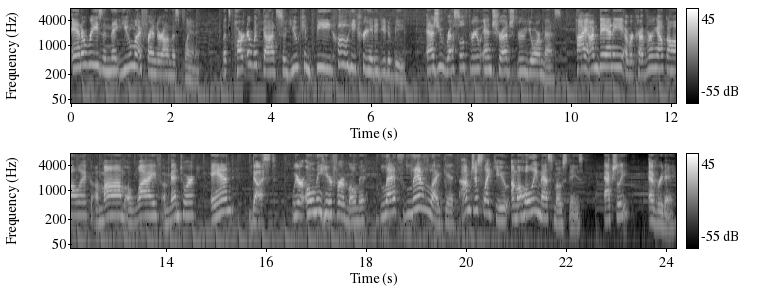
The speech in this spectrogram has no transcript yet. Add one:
and a reason that you, my friend, are on this planet. Let's partner with God so you can be who He created you to be as you wrestle through and trudge through your mess. Hi, I'm Dani, a recovering alcoholic, a mom, a wife, a mentor, and dust. We are only here for a moment. Let's live like it. I'm just like you. I'm a holy mess most days. Actually, every day.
